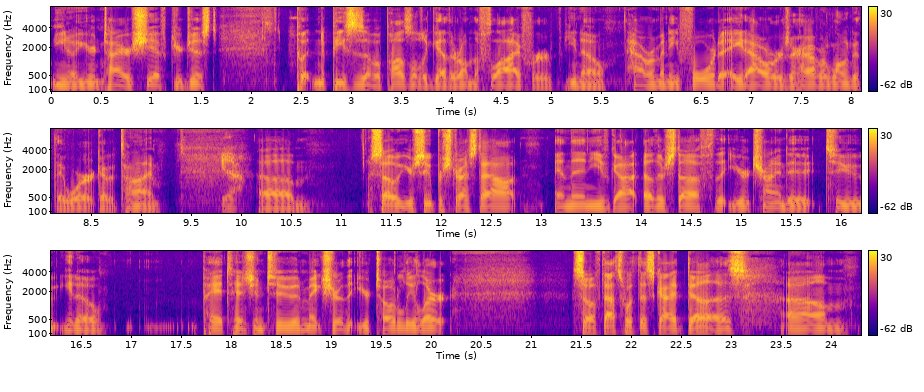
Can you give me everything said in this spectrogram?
you know your entire shift you're just putting the pieces of a puzzle together on the fly for you know however many four to eight hours or however long that they work at a time yeah. um, so you're super stressed out and then you've got other stuff that you're trying to to you know pay attention to and make sure that you're totally alert. So if that's what this guy does um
